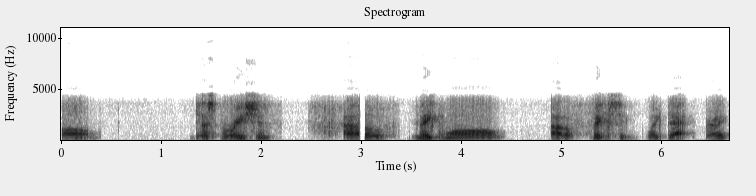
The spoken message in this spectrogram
um, desperation, out of make wrong, out of fixing, like that, right?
